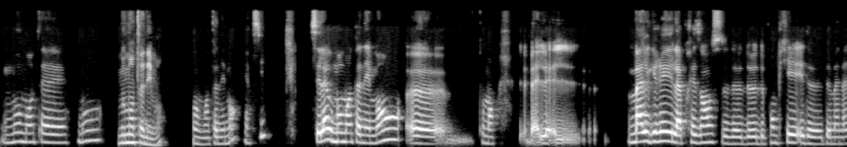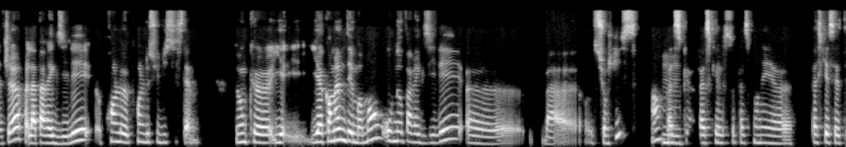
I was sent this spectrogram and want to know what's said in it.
momenta momentanément, momentanément, merci. C'est là où momentanément, euh, comment, ben, le, le, malgré la présence de, de, de pompiers et de, de, managers, la part exilée prend le, prend le dessus du système. Donc, il euh, y, y, a quand même des moments où nos parts exilées euh, bah, surgissent, hein, mmh. parce que parce qu'elles parce qu'on est euh, parce qu'il y a cette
